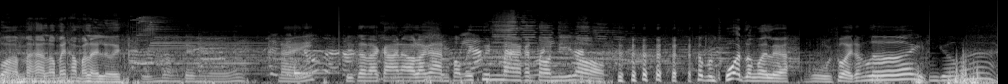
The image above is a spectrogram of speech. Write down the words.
กว่ามาเราไม่ทำอะไรเลยสูงเมืองเต็มเลยไหนจินตนาการเอาละกันเขาไม่ขึ้นมากันตอนนี้หรอกถ้ามันพรวดลงไปเลยอะโอ้โหสวยจังเลยมันเยอะมาก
